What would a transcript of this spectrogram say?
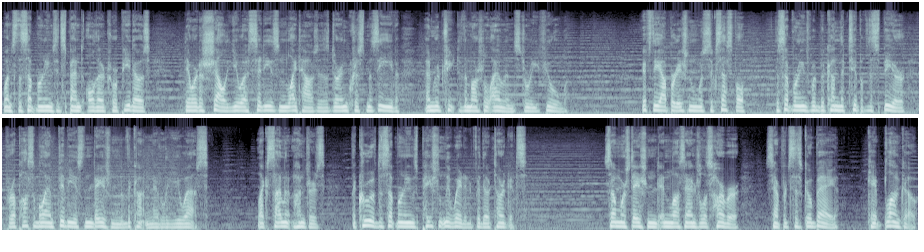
Once the submarines had spent all their torpedoes, they were to shell U.S. cities and lighthouses during Christmas Eve and retreat to the Marshall Islands to refuel. If the operation was successful, the submarines would become the tip of the spear for a possible amphibious invasion of the continental U.S. Like silent hunters, the crew of the submarines patiently waited for their targets. Some were stationed in Los Angeles Harbor, San Francisco Bay, Cape Blanco,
